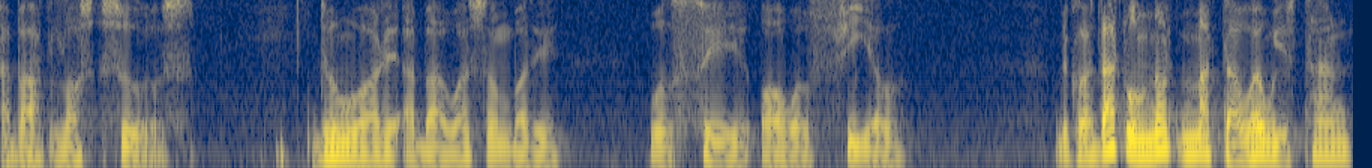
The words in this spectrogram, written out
about lost souls. Don't worry about what somebody will say or will feel, because that will not matter when we stand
